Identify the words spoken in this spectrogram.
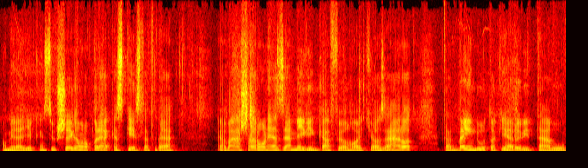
amire egyébként szüksége van, akkor elkezd készletre vásárolni, ezzel még inkább fölhajtja az árat. Tehát beindultak ilyen rövid távú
